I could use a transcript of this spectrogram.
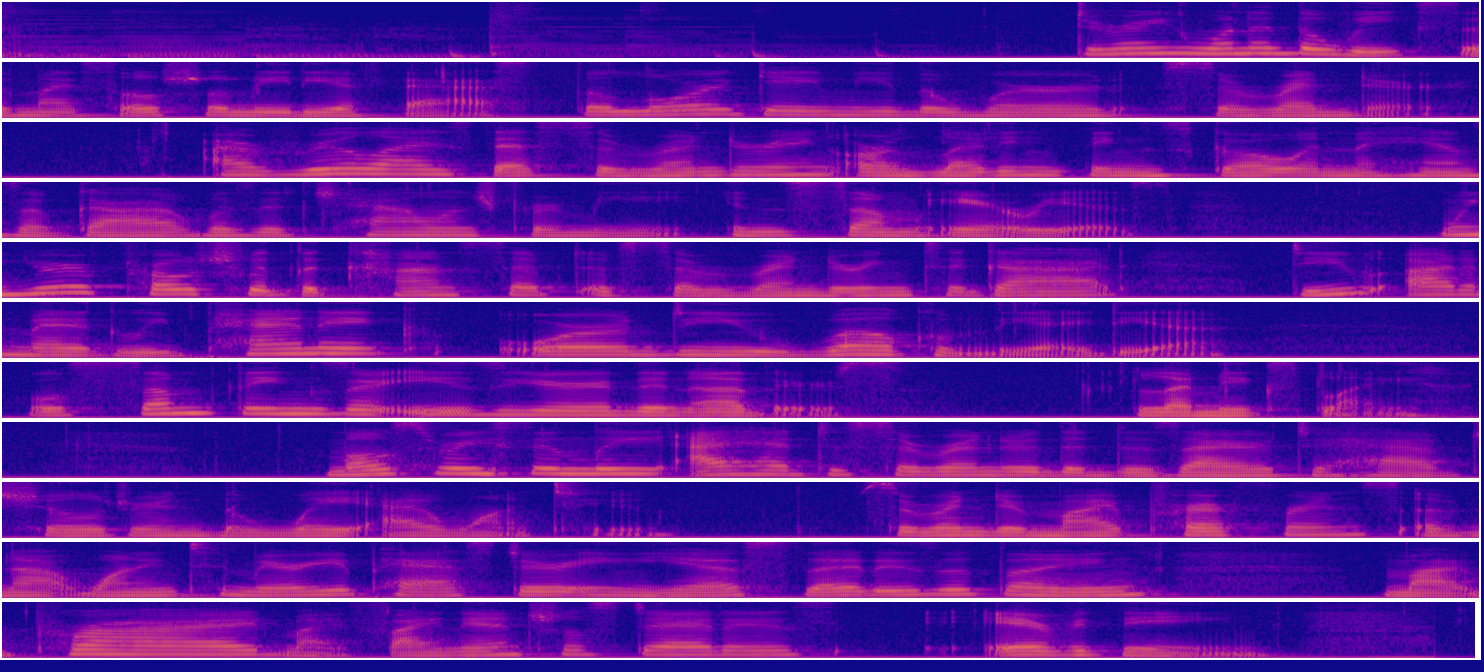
During one of the weeks of my social media fast, the Lord gave me the word surrender. I realized that surrendering or letting things go in the hands of God was a challenge for me in some areas. When you're approached with the concept of surrendering to God, do you automatically panic or do you welcome the idea? Well, some things are easier than others. Let me explain. Most recently, I had to surrender the desire to have children the way I want to. Surrender my preference of not wanting to marry a pastor, and yes, that is a thing. My pride, my financial status, everything.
